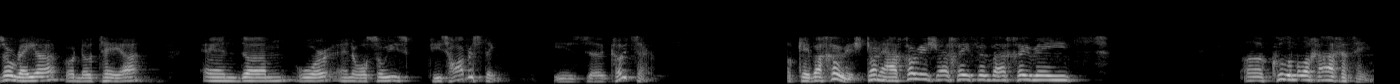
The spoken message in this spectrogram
zoreya or noteya, and um, or and also he's he's harvesting. He's uh, kotzer. Okay, v'achorish. Tony achorish v'achefe v'achoretz. Uh, Kulam malach achasem.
